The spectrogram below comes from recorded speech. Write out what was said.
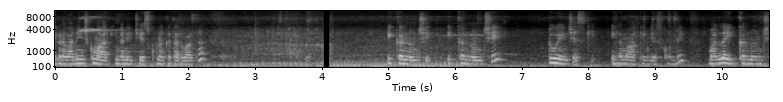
ఇక్కడ వన్ ఇంచ్కు మార్కింగ్ అనేది చేసుకున్నాక తర్వాత ఇక్కడ నుంచి ఇక్కడ నుంచి టూ ఇంచెస్కి ఇలా మార్కింగ్ చేసుకోండి. మళ్ళీ ఇక్కడ నుంచి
